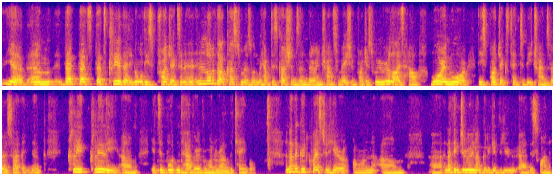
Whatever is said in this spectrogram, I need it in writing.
yeah, um, that that's that's clear that in all these projects and, and a lot of our customers, when we have discussions and they're in transformation projects, we realize how more and more these projects tend to be transverse. You know, cle- clearly, um, it's important to have everyone around the table. Another good question here on, um, uh, and I think Jeroen, I'm going to give you uh, this one.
